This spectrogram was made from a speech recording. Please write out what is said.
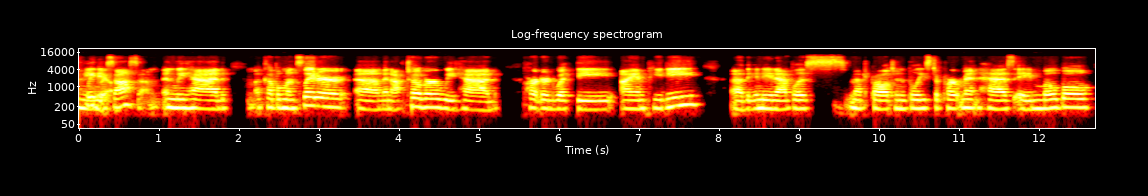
We mean, do. was awesome. And we had a couple months later um, in October, we had partnered with the IMPD. Uh, the Indianapolis Metropolitan Police Department has a mobile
